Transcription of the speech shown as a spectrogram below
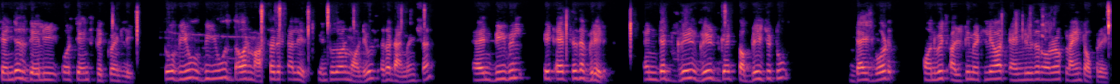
changes daily or change frequently. So we, we use our master data list into our modules as a dimension, and we will it acts as a grid, and that grid grids get published to dashboard on which ultimately our end user or our client operates.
